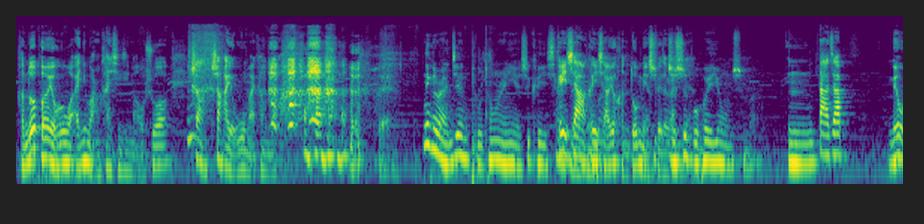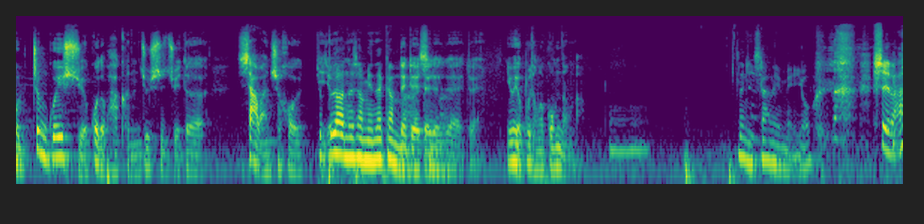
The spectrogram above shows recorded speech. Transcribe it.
很多朋友也会问我，哎，你晚上看星星吗？我说上上海有雾霾，看不到。对，那个软件普通人也是可以下，可以下，可以下，，有很多免费的软件。只是不会用是吗？嗯，大家没有正规学过的话，可能就是觉得下完之后也就不知道那上面在干嘛。对对对对。对对，因为有不同的功能嘛。那你下了也没用。是啦，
